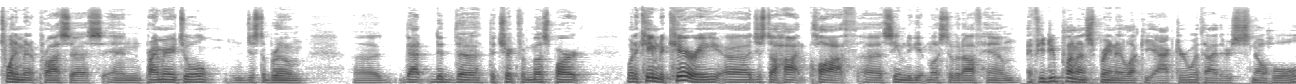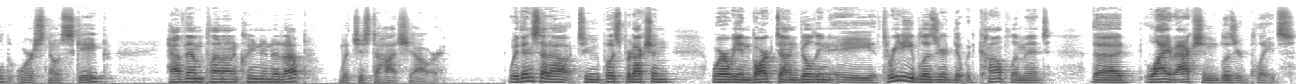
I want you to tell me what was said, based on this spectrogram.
20 minute process, and primary tool, just a broom. Uh, that did the, the trick for the most part. When it came to Cary, uh, just a hot cloth uh, seemed to get most of it off him. If you do plan on spraying a lucky actor with either snow hold or snowscape, have them plan on cleaning it up with just a hot shower. We then set out to post production, where we embarked on building a 3D blizzard that would complement the live action blizzard plates.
